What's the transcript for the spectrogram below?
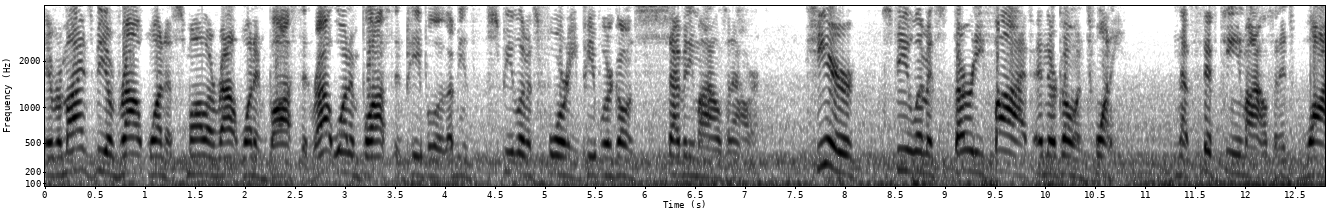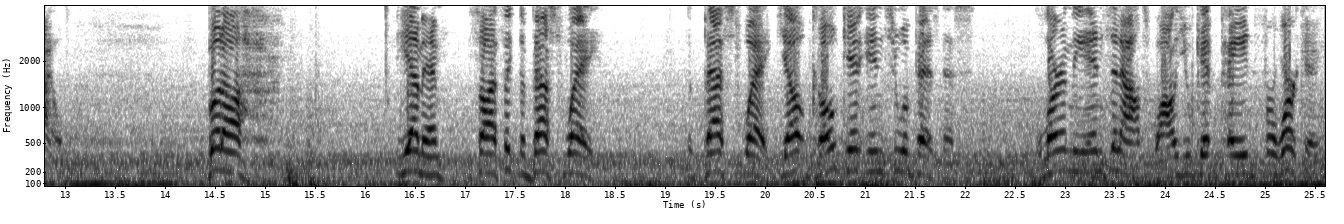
it reminds me of Route 1, a smaller Route 1 in Boston. Route 1 in Boston, people, I mean, speed limit's 40, people are going 70 miles an hour. Here, speed limit's 35 and they're going 20. not 15 miles, and it's wild. But, uh, yeah, man. So I think the best way, the best way, go, go get into a business, learn the ins and outs while you get paid for working,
